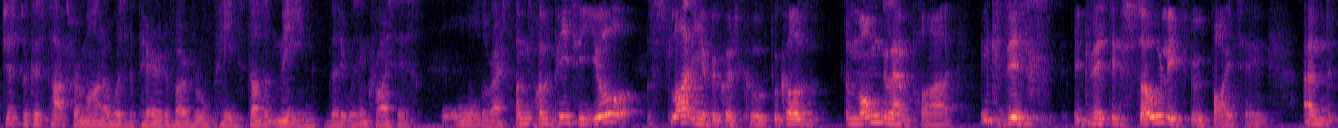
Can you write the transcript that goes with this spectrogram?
Just because Pax Romana was the period of overall peace doesn't mean that it was in crisis all the rest of And, the time. and Peter, you're slightly hypocritical because the Mongol Empire exist, existed solely through fighting, and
